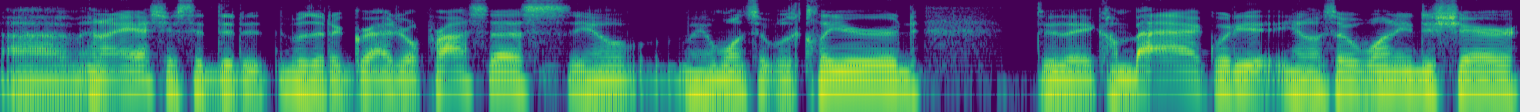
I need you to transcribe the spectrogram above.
Uh, and I asked you, I said, did it was it a gradual process? You know, I mean, once it was cleared, do they come back? What do you, you know? So, why don't you just share,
